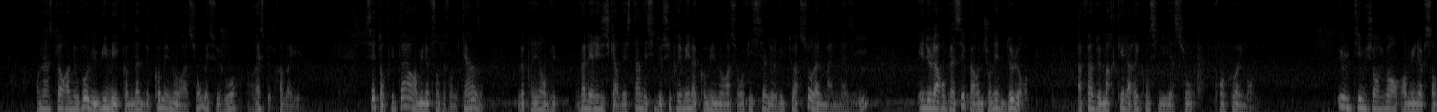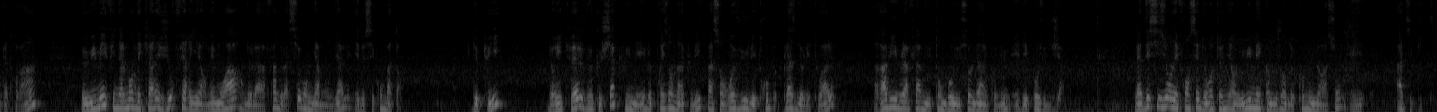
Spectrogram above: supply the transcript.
on instaure à nouveau le 8 mai comme date de commémoration, mais ce jour reste travaillé. Sept ans plus tard, en 1975, le président Valéry Giscard d'Estaing décide de supprimer la commémoration officielle de la victoire sur l'Allemagne nazie et de la remplacer par une journée de l'Europe, afin de marquer la réconciliation franco-allemande. Ultime changement en 1981, le 8 mai est finalement déclaré jour férié en mémoire de la fin de la Seconde Guerre mondiale et de ses combattants. Depuis, le rituel veut que chaque 8 mai, le président de la République passe en revue les troupes place de l'Étoile, ravive la flamme du tombeau du soldat inconnu et dépose une gerbe. La décision des Français de retenir le 8 mai comme jour de commémoration est atypique.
